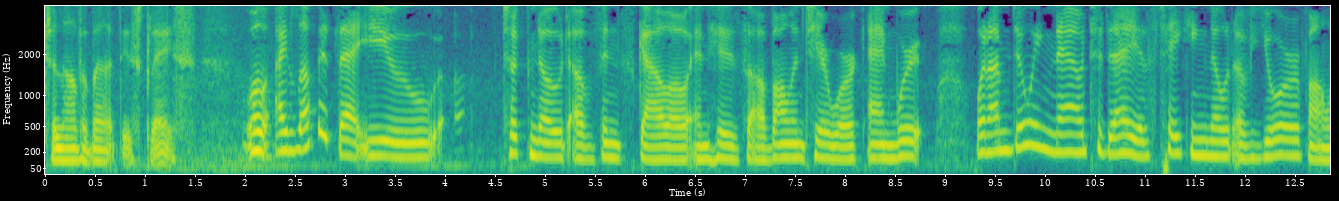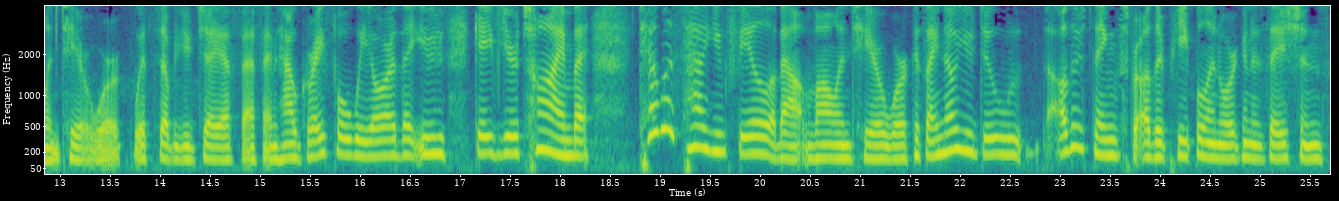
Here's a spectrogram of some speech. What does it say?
to love about this place. Well, I love it that you took note of Vince Gallo and his uh, volunteer work, and we're what I'm doing now today is taking note of your volunteer work with WJFF and how grateful we are that you gave your time. But Tell us how you feel about volunteer work, because I know you do other things for other people and organizations.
